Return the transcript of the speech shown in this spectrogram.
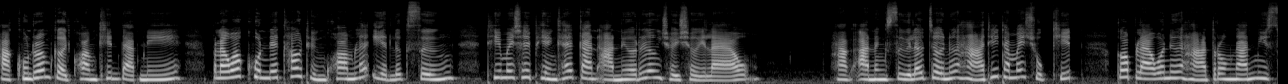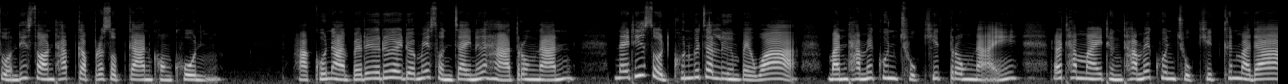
หากคุณเริ่มเกิดความคิดแบบนี้ แปลว่าคุณได้เข้าถึงความละเอียดลึกซึ้ง ที่ไม่ใช่เพียงแค่การอ่านเนื้อเรื่องเฉยๆแล้ว หากอ่านหนังสือแล้วเจอเนื้อหาที่ทำให้ฉุกคิด ก็แปลว่าเนื้อหาตรงนั้นมีส่วนที่ซ้อนทับกับประสบการณ์ของคุณ หากคุณอ่านไปเรื่อย ๆ โดยไม่สนใจเนื้อหาตรงนั้น ในที่สุดคุณก็จะลืมไปว่า มันทำให้คุณฉุกคิดตรงไหน และทำไมถึงทำให้คุณฉุกคิดขึ้นมาได้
